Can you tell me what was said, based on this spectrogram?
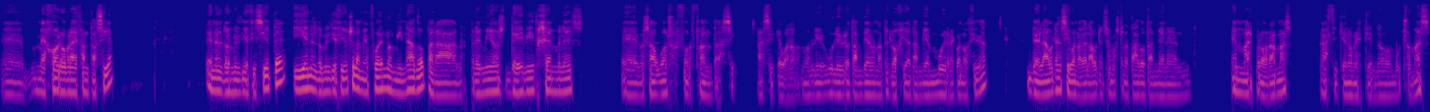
eh, mejor obra de fantasía en el 2017 y en el 2018 también fue nominado para los premios David Hemles, eh, los Awards for Fantasy. Así que bueno, un, libro también, una trilogía también muy reconocida de Lawrence y bueno, de Lawrence hemos tratado también en, en más programas así que no me extiendo mucho más.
